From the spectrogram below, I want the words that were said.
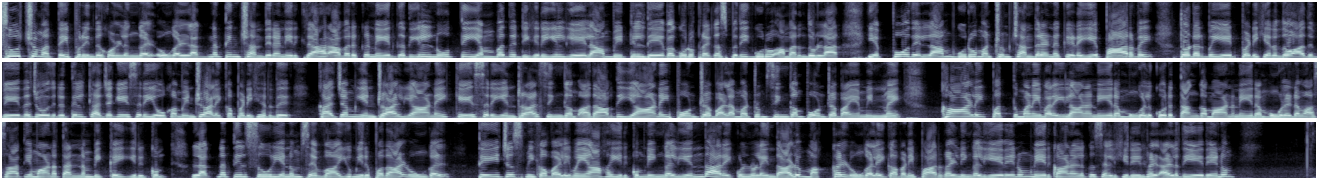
சூட்சுமத்தை புரிந்து கொள்ளுங்கள். உங்கள் லக்னத்தின் சந்திரன் இருக்கிறார். அவருக்கு நேர்கதியில் நூற்றி எண்பது டிகிரியில் ஏழாம் வீட்டில் தேவகுரு பிரகஸ்பதி குரு அமர்ந்துள்ளார். எப்போதெல்லாம் குரு மற்றும் சந்திரனுக்கு இடையே பார்வை தொடர்பு ஏற்படுகிறதோ அது வேத ஜோதிடத்தில் கஜகேசரி யோகம் என்று அழைக்கப்படுகிறது. கஜம் என்றால் யானை கேசரி என்றால் சிங்கம். அதாவது யானை போன்ற பலம் மற்றும் சிங்கம் போன்ற பயமின்மை. காலை பத்து மணி வரையிலான நேரம் உங்களுக்கு ஒரு தங்கமான நேரம் உங்களிடம் அசாத்தியமான தன்னம்பிக்கை இருக்கும். லக்னத்தில் சூரியனும் செவ்வாயும் இருப்பதால் உங்கள் தேஜஸ் மிக வலிமையாக இருக்கும். நீங்கள் எந்த அறைக்குள் நுழைந்தாலும் மக்கள் உங்களை கவனிப்பார்கள். நீங்கள் ஏதேனும் நேர்காணலுக்கு செல்கிறீர்கள் அல்லது ஏதேனும்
